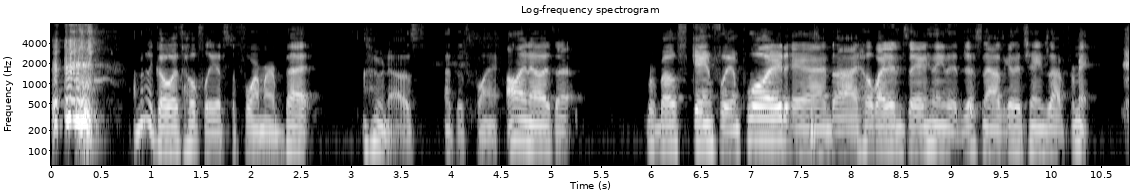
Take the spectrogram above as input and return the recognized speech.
I'm gonna go with hopefully it's the former, but who knows at this point. All I know is that we're both gainfully employed, and I hope I didn't say anything that just now is gonna change that for me.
